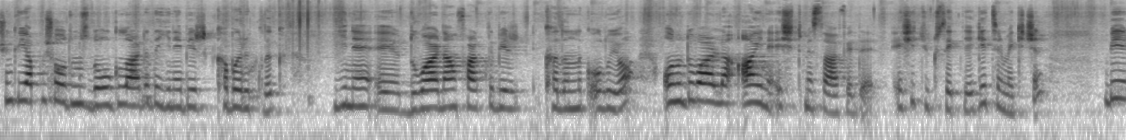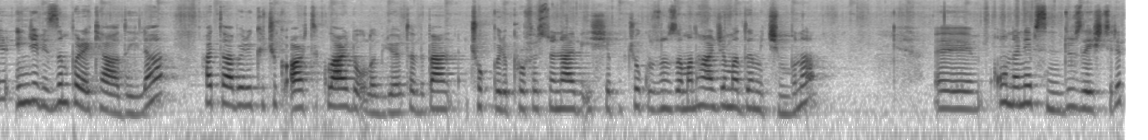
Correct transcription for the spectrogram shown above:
Çünkü yapmış olduğunuz dolgularda da yine bir kabarıklık, yine e, duvardan farklı bir kalınlık oluyor. Onu duvarla aynı eşit mesafede, eşit yüksekliğe getirmek için bir ince bir zımpara kağıdıyla hatta böyle küçük artıklar da olabiliyor. Tabii ben çok böyle profesyonel bir iş yapıp çok uzun zaman harcamadığım için buna e, onların hepsini düzleştirip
